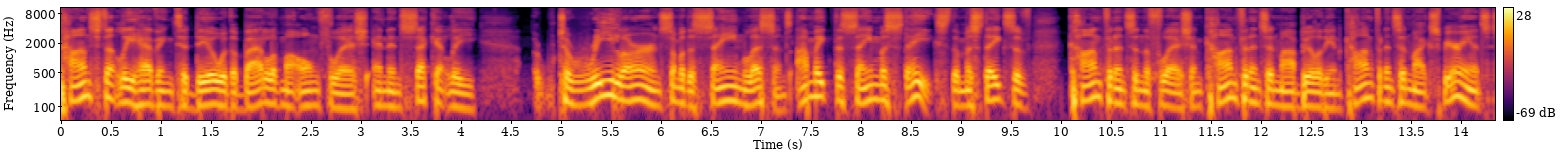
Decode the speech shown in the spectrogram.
constantly having to deal with a battle of my own flesh, and then secondly, to relearn some of the same lessons. I make the same mistakes, the mistakes of confidence in the flesh and confidence in my ability and confidence in my experience,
